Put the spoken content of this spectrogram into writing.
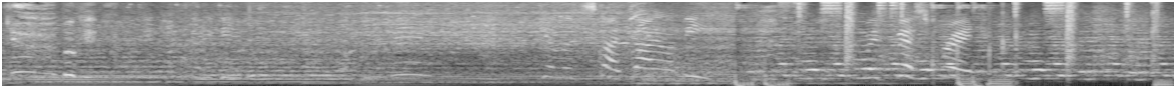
Okay, okay, gotta get him. Let's Scott, guy on me. My best friend.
